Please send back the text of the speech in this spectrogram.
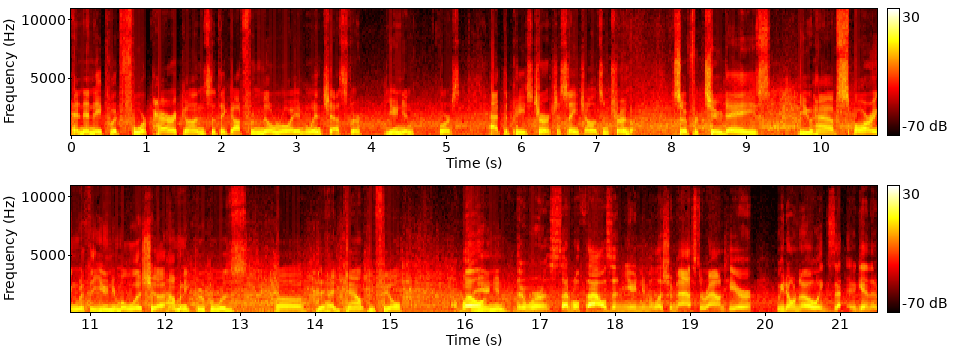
And then they put four Parrott guns that they got from Milroy in Winchester, Union, of course, at the Peace Church at St. John's and Trindle. So for two days, you have sparring with the Union militia. How many Cooper was uh, the head count you feel well, Union? There were several thousand Union militia massed around here. We don't know exactly, again,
